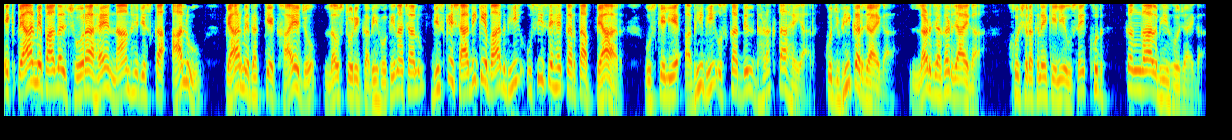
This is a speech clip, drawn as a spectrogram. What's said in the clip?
एक प्यार में पागल छोरा है, नाम है जिसका आलू। प्यार में धक्के खाए जो लव स्टोरी कभी होती ना चालू। जिसके शादी के बाद भी उसी से है करता प्यार। उसके लिए अभी भी उसका दिल धड़कता है यार। कुछ भी कर जाएगा, लड़ झगड़ जाएगा। खुश रखने के लिए उसे खुद कंगाल भी हो जाएगा।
